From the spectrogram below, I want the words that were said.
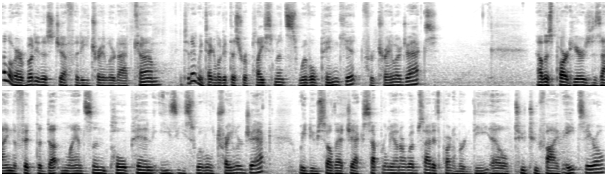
Hello everybody, this is Jeff at eTrailer.com. Today we're going to take a look at this replacement swivel pin kit for trailer jacks. Now this part here is designed to fit the Dutton Lainson pull pin easy swivel trailer jack. We do sell that jack separately on our website. It's part number DL22580.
